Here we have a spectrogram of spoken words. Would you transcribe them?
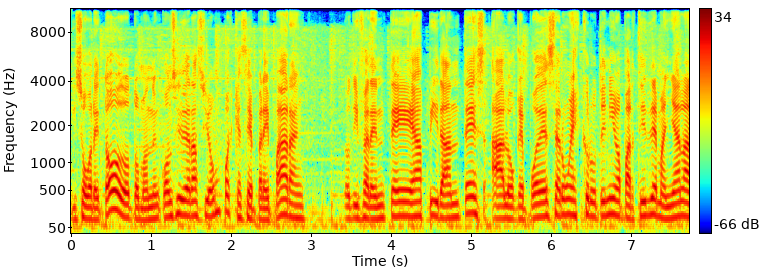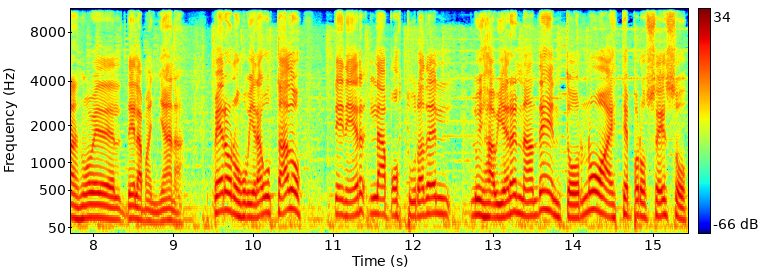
Y sobre todo, tomando en consideración pues que se preparan los diferentes aspirantes a lo que puede ser un escrutinio a partir de mañana a las 9 de, la mañana. Pero nos hubiera gustado tener la postura del Luis Javier Hernández en torno a este proceso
